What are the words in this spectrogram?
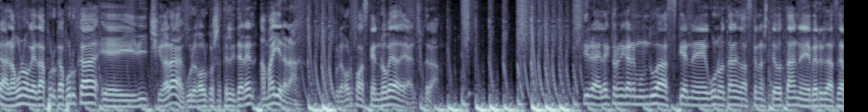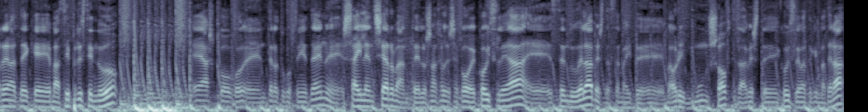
Tira, lagunok eta purka-purka e, iritsi gara gure gaurko satelitearen amaierara. Gure gaurko azken nobedadea entzutera. Tira, elektronikaren mundua azken egunotan edo azken asteotan e, berri lazerre batek e, bazipristin du. E, asko e, enteratuko zineten, e, Silent Servant e, Los Angeleseko ekoizlea e, zen du dela, beste zenbait, e, ba hori Moonsoft eta beste ekoizle batekin batera.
